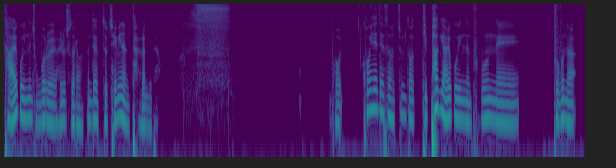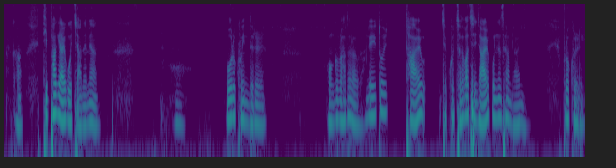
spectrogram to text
다 알고 있는 정보를 알려주더라고. 근데 또 재미는 다릅니다. 뭐 코인에 대해서 좀 더 딥하게 알고 있는 부분의 부분을 그러니까 딥하게 알고 있지 않으면 어, 모를 코인들을 언급을 하더라고요. 근데 또 다 알고 저같이 이제 알고 있는 사람들 압니다. 브로콜리.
